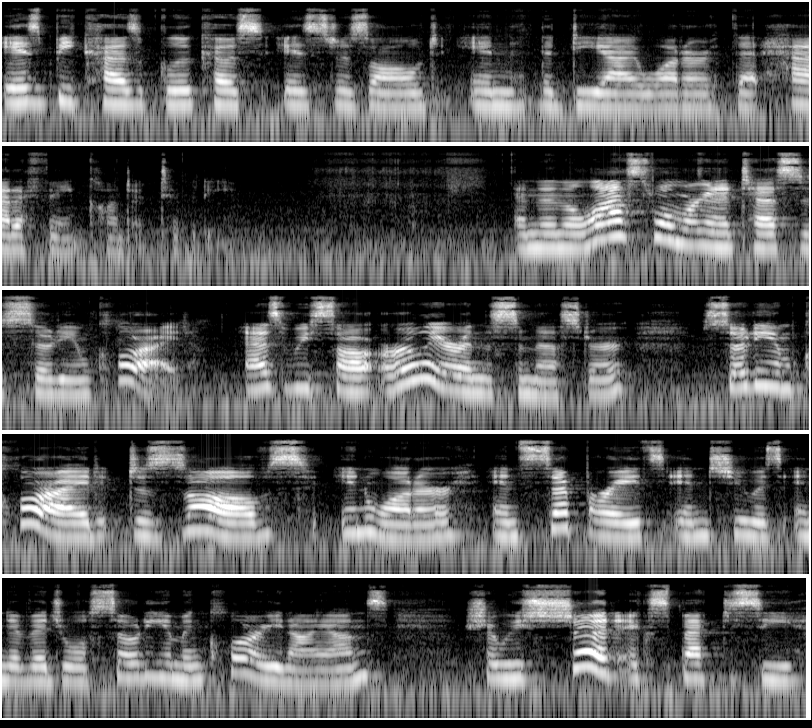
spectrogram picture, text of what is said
is because glucose is dissolved in the DI water that had a faint conductivity. And then the last one we're gonna test is sodium chloride. As we saw earlier in the semester, sodium chloride dissolves in water and separates into its individual sodium and chlorine ions, so we should expect to see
